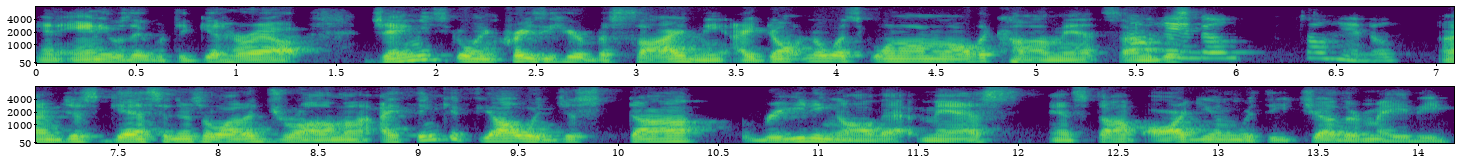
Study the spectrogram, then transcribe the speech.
and Annie was able to get her out. Jami's going crazy here beside me. I don't know what's going on in all the comments. I'm just handled. It's all handled. I'm just guessing there's a lot of drama. I think if y'all would just stop reading all that mess and stop arguing with each other maybe.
